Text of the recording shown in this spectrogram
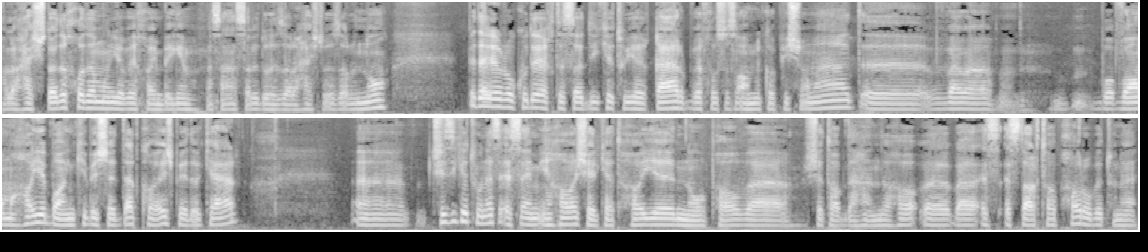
حالا 80 خودمون یا بخوایم بگیم مثلا سال 2008 2009 به دلیل رکود اقتصادی که توی غرب به خصوص آمریکا پیش اومد و وام های بانکی به شدت کاهش پیدا کرد چیزی که تونست SME ها و شرکت های نوپا و شتاب دهنده ها و استارتاپ ها رو بتونه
